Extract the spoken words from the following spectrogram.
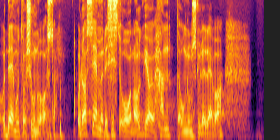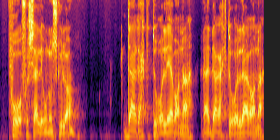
og det er motivasjonen vår. da. Og da ser vi de siste årene òg. Vi har jo henta ungdomsskoleelever på forskjellige ungdomsskoler. Der rektor og, eleverne, nei, der rektor og lærerne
